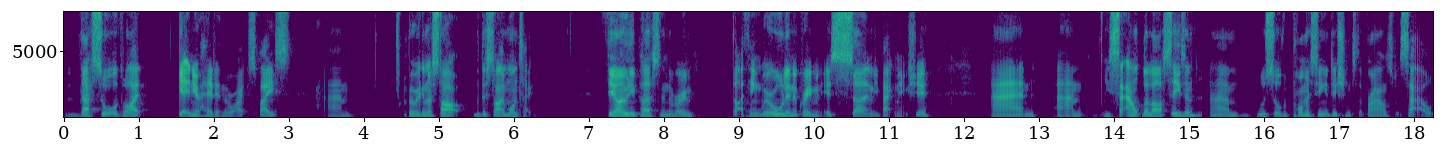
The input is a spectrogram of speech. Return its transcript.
that's sort of like getting your head in the right space. Um, but we're going to start with the starting one tech. The only person in the room that I think we're all in agreement is certainly back next year, and um, he sat out the last season, um, was sort of a promising addition to the Browns, but sat out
